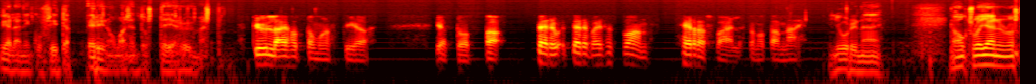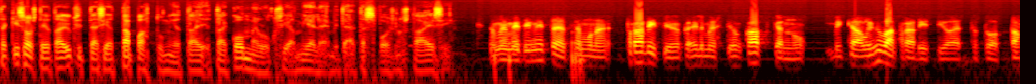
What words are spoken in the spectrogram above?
vielä niin kuin siitä erinomaisen tuosta teidän ryhmästä. Kyllä, ehdottomasti ja, ja tuota, ter, terveiset vaan herrasväelle, sanotaan näin. Juuri näin. No onko sulla jäänyt noista kisoista jotain yksittäisiä tapahtumia tai, tai kommelluksia mieleen, mitä tässä voisi nostaa esiin? No mä mietin itse, että semmoinen traditio, joka ilmeisesti on katkennut, mikä oli hyvä traditio, että tuota,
